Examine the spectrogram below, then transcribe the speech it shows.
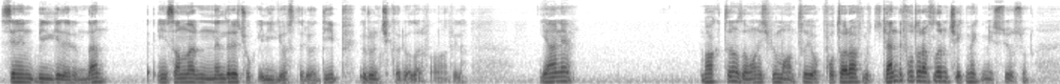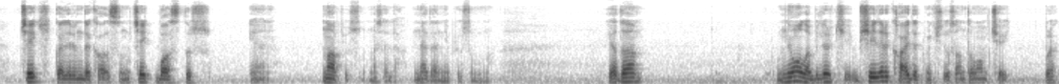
senin bilgilerinden insanlar nelere çok ilgi gösteriyor deyip ürün çıkarıyorlar falan filan. Yani baktığın zaman hiçbir mantığı yok. Fotoğraf mı? Kendi fotoğraflarını çekmek mi istiyorsun? Çek galerinde kalsın. Çek bastır. Yani ne yapıyorsun mesela? Neden yapıyorsun bunu? Ya da ne olabilir ki? Bir şeyleri kaydetmek istiyorsan tamam çek. Bırak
